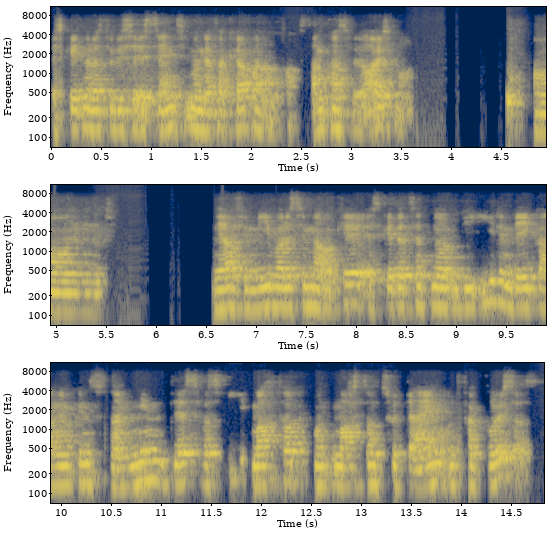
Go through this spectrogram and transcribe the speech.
Es geht nur, dass du diese Essenz immer mehr verkörpern anfängst. Dann kannst du alles machen. Und ja, für mich war das immer, okay, es geht jetzt nicht nur, wie ich den Weg gegangen bin, sondern nimm das, was ich gemacht habe und machst dann zu deinem und vergrößerst.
